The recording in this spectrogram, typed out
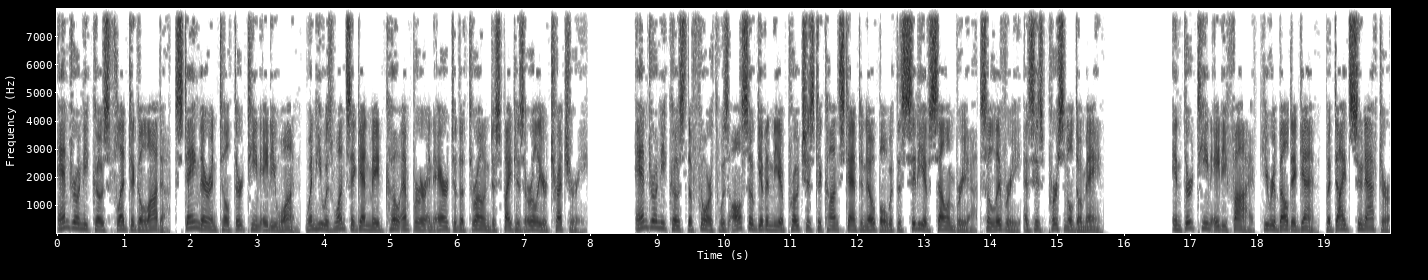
Andronikos fled to Galata, staying there until 1381, when he was once again made co-emperor and heir to the throne despite his earlier treachery. Andronikos IV was also given the approaches to Constantinople with the city of Selymbria as his personal domain. In 1385, he rebelled again, but died soon after,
